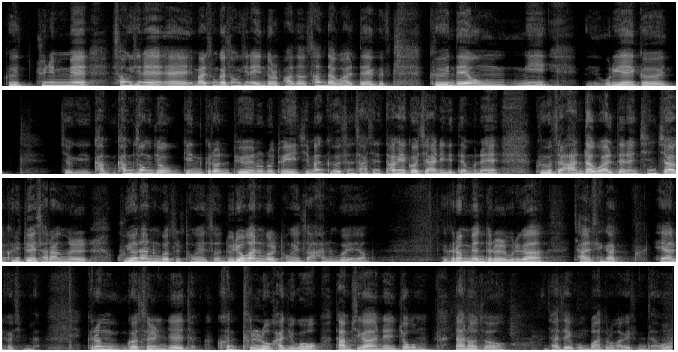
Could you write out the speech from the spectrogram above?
그 주님의 성신의 말씀과 성신의 인도를 받아서 산다고 할 때그그 내용이 우리의 그 저기 감, 감성적인 그런 표현으로 되어 있지만 그것은 사실은 땅의 것이 아니기 때문에 그것을 안다고 할 때는 진짜 그리스도의 사랑을 구현하는 것을 통해서 누려가는 걸 통해서 아는 거예요. 그런 면들을 우리가 잘 생각해야 할 것입니다. 그런 것을 이제 큰 틀로 가지고 다음 시간에 조금 나눠서 자세히 공부하도록 하겠습니다. 오늘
